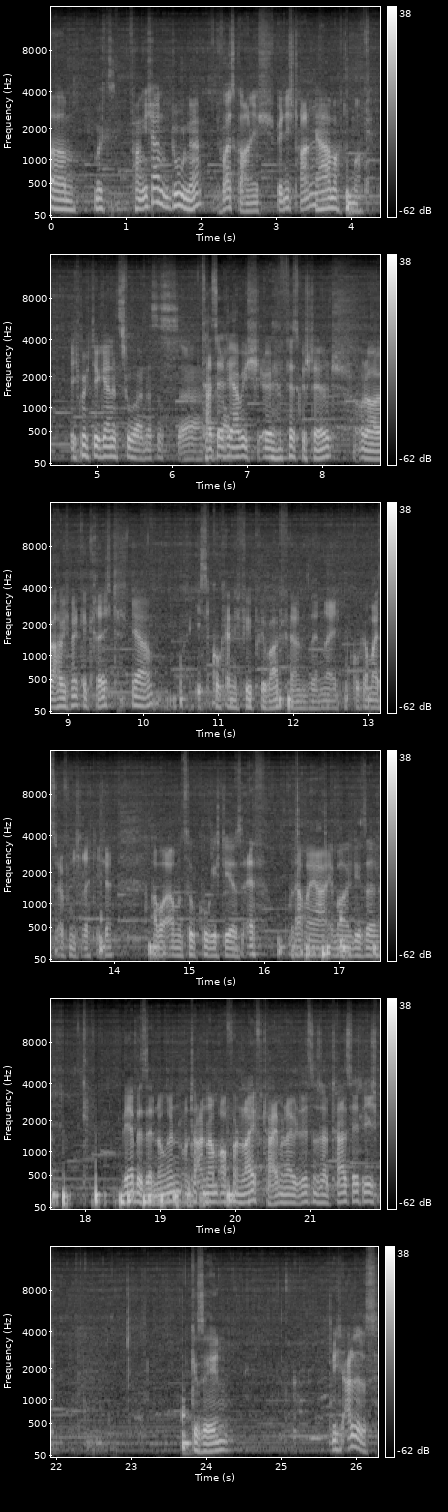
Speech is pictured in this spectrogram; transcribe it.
Ähm, Fange ich an? Du, ne? Ich weiß gar nicht, bin ich dran? Ja, mach du mal. Ich möchte dir gerne zuhören. Das ist. Äh, Tatsächlich habe ich äh, festgestellt oder habe ich mitgekriegt, Ja. ich gucke ja nicht viel Privatfernsehen, ne? ich gucke ja meist öffentlich-rechtliche, aber ab und zu gucke ich DSF und da hat man ja immer diese Werbesendungen, unter anderem auch von Lifetime. Und da habe ich letztens tatsächlich gesehen, nicht alles,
